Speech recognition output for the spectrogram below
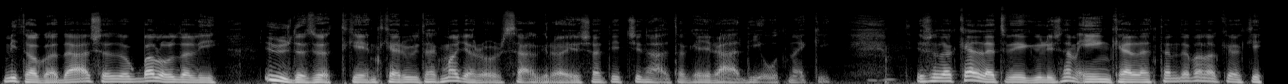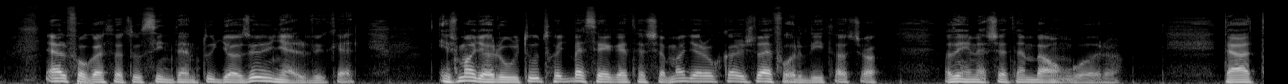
mi tagadás, azok baloldali üldözöttként kerültek Magyarországra, és hát itt csináltak egy rádiót nekik és oda kellett végül is, nem én kellettem, de valaki, aki elfogadható szinten tudja az ő nyelvüket, és magyarul tud, hogy beszélgethesse magyarokkal, és lefordíthassa az én esetemben angolra. Tehát,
